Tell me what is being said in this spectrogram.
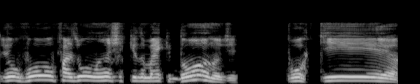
"Eu vou fazer um lanche aqui no McDonald's, porque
